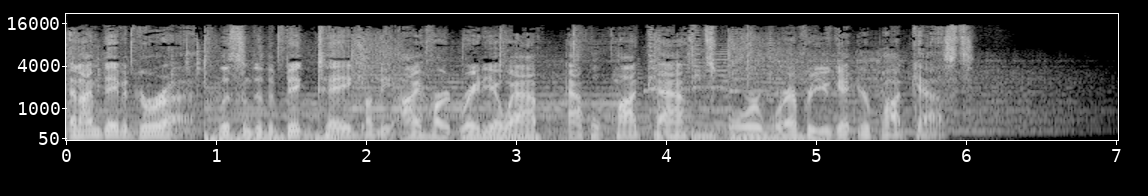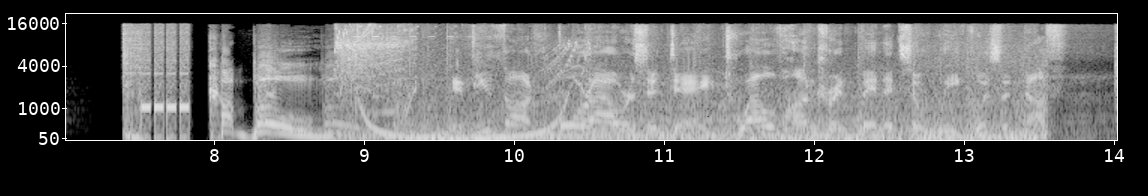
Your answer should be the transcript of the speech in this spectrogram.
And I'm David Gura. Listen to the big take on the iHeartRadio app, Apple Podcasts, or wherever you get your podcasts. Kaboom! If you thought four hours a day, 1,200 minutes a week was enough,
